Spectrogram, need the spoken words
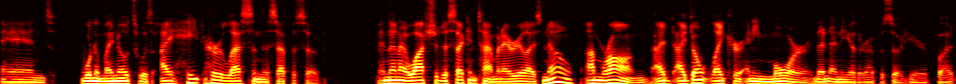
and one of my notes was I hate her less in this episode. And then I watched it a second time and I realized, no, I'm wrong. I, I don't like her any more than any other episode here. But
